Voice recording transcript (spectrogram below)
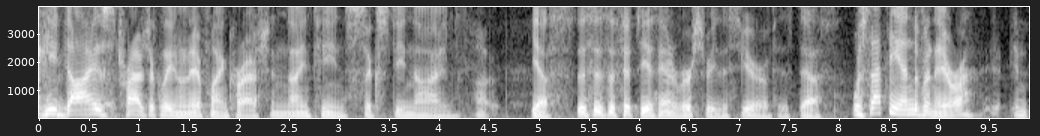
he dies tragically in an airplane crash in 1969. Uh, yes, this is the 50th anniversary this year of his death. Was that the end of an era in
